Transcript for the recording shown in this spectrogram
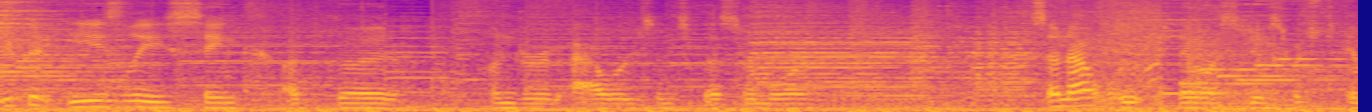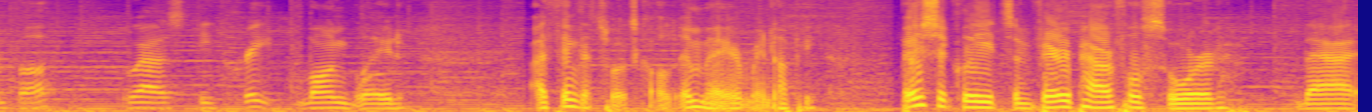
you could easily sink a good 100 hours into this or more. So now what they want us to do is switch to Impa, who has a great long blade. I think that's what it's called. It may or may not be. Basically, it's a very powerful sword that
